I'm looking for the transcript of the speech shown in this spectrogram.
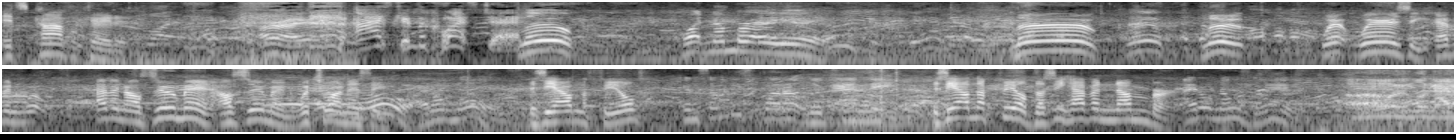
It's complicated. All right. Ask him the question! Luke, what number are you? Luke. Luke. Where where is he? Evan. wh- Evan, I'll zoom in. I'll zoom in. Which one is he? Oh, I don't know. Is he out in the field? Can somebody spot out Luke for? Is he out in the field? Does he have a number? I don't know his number. Oh, look at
